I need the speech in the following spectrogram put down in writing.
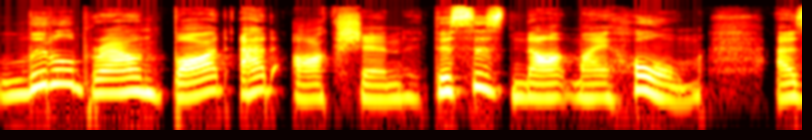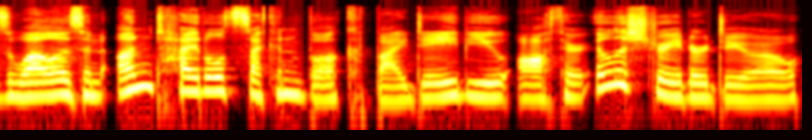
Little Brown bought at auction This Is Not My Home, as well as an untitled second book by debut author illustrator duo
